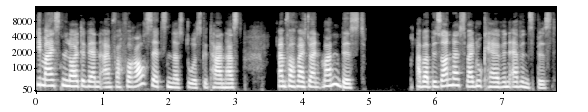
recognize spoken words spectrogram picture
Die meisten Leute werden einfach voraussetzen, dass du es getan hast, einfach weil du ein Mann bist. Aber besonders, weil du Calvin Evans bist.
